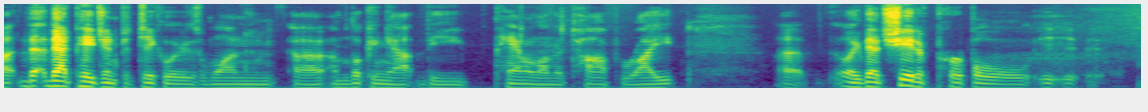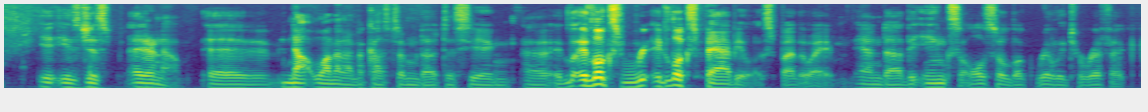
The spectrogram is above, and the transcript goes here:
Uh, th- that page in particular is one uh, I'm looking at the panel on the top right. Uh, like that shade of purple i- i- i- is just I don't know, uh, not one that I'm accustomed uh, to seeing. Uh, it, it looks re- it looks fabulous, by the way, and uh, the inks also look really terrific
